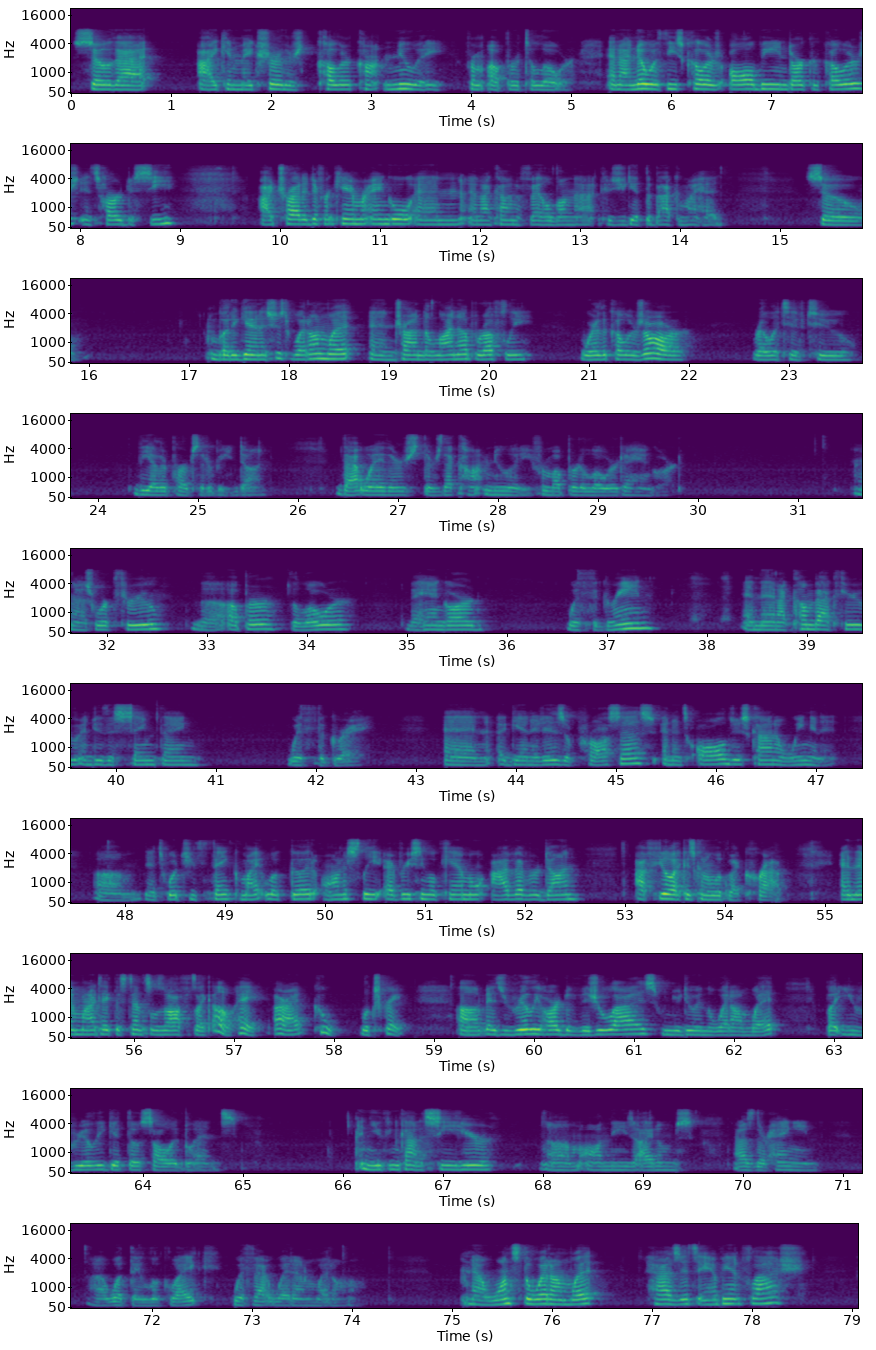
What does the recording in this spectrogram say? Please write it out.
so that I can make sure there's color continuity from upper to lower. And I know with these colors all being darker colors, it's hard to see. I tried a different camera angle and and I kind of failed on that because you get the back of my head. So, but again, it's just wet on wet and trying to line up roughly where the colors are relative to the other parts that are being done. That way, there's there's that continuity from upper to lower to handguard. And I just work through the upper, the lower, the handguard with the green and then I come back through and do the same thing with the gray. And again, it is a process and it's all just kind of winging it. Um, it's what you think might look good. Honestly, every single camo I've ever done, I feel like it's going to look like crap. And then when I take the stencils off, it's like, oh, hey, all right, cool, looks great. Um, it's really hard to visualize when you're doing the wet on wet, but you really get those solid blends. And you can kind of see here um, on these items as they're hanging uh, what they look like with that wet on wet on them. Now, once the wet on wet has its ambient flash,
